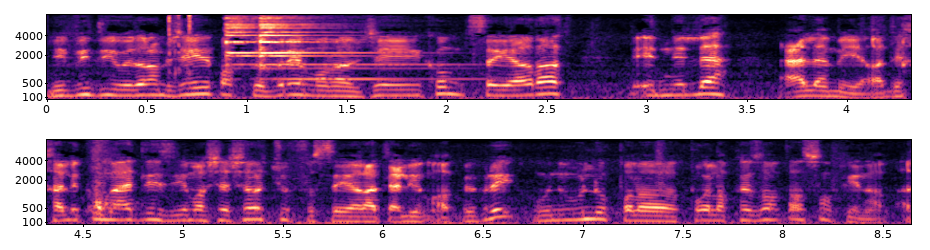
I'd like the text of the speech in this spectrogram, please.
les vidéos اللي راهم جايين. parce que vraiment راهم جايين لكم سيارات بإذن الله عالمية. غادي نخليكم مع هاد les images. تشوفوا السيارات تاع اليوم à peu près ونولوا pour la présentation finale ا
